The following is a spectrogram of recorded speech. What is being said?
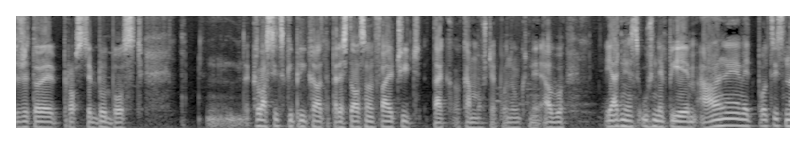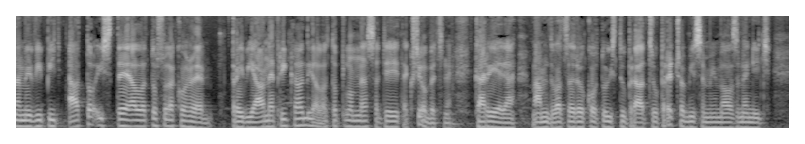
že to je proste blbosť. Klasický príklad, prestal som fajčiť, tak kam môžete ponúkne. Alebo ja dnes už nepijem, ale nie, veď poď si s nami vypiť a to isté, ale to sú akože triviálne príklady, ale to plom mňa sa deje tak všeobecne. Kariéra, mám 20 rokov tú istú prácu, prečo by som mi mal zmeniť?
